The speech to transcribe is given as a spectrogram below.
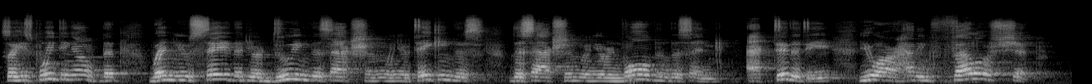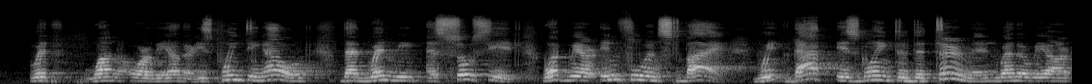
So he's pointing out that when you say that you're doing this action, when you're taking this, this action, when you're involved in this activity, you are having fellowship with one or the other. He's pointing out that when we associate what we are influenced by, we, that is going to determine whether we are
